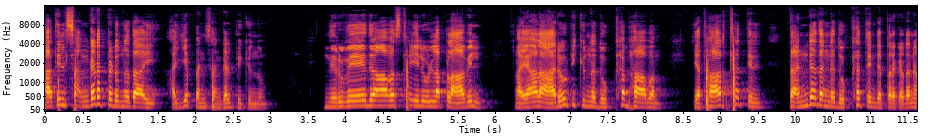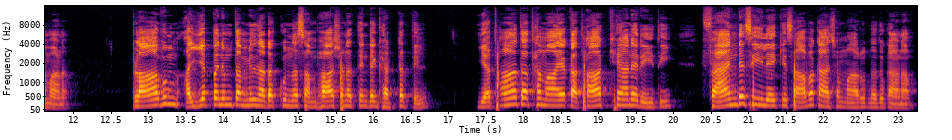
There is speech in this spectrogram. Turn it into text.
അതിൽ സങ്കടപ്പെടുന്നതായി അയ്യപ്പൻ സങ്കല്പിക്കുന്നു നിർവേദാവസ്ഥയിലുള്ള പ്ലാവിൽ അയാൾ ആരോപിക്കുന്ന ദുഃഖഭാവം യഥാർത്ഥത്തിൽ തന്റെ തന്നെ ദുഃഖത്തിന്റെ പ്രകടനമാണ്. പ്ലാവും അയ്യപ്പനും തമ്മിൽ നടക്കുന്ന സംഭാഷണത്തിന്റെ ഘട്ടത്തിൽ യഥാതഥമായ കഥാഖ്യാന രീതി ഫാന്റസിയിലേക്ക് സാവകാശം മാറുന്നത് കാണാം.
